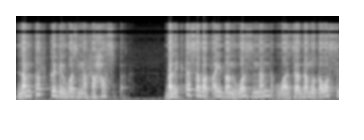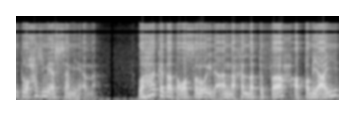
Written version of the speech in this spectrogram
لم تفقد الوزن فحسب بل اكتسبت أيضا وزنا وزاد متوسط حجم أجسامهم. وهكذا توصلوا إلى أن خل التفاح الطبيعي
